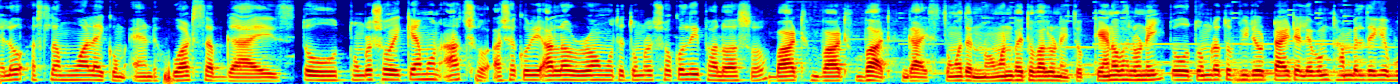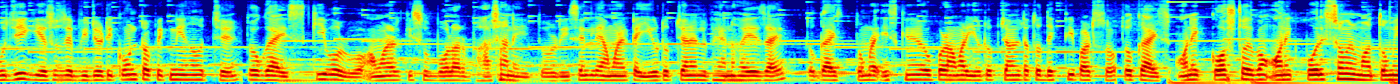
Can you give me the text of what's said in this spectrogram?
হ্যালো, আসসালামু আলাইকুম অ্যান্ড হোয়াটসঅ্যাপ গাইজ তো তোমরা সবাই কেমন আছো? আশা করি আল্লাহর রহমতে তোমরা সকলেই ভালো আছো। বাট বাট বাট গাইজ তোমাদের নমান ভাই তো ভালো নেই, তো কেন ভালো নেই? তো তোমরা তো ভিডিওর টাইটেল এবং থাম্বেল দেখে বুঝেই গিয়েছো যে ভিডিওটি কোন টপিক নিয়ে হচ্ছে। তো গাইজ কি বলব, আমার আর কিছু বলার ভাষা নেই। তো রিসেন্টলি আমার একটা ইউটিউব চ্যানেল ভ্যান হয়ে যায়। তো গাইজ তোমরা স্ক্রিনের উপর আমার ইউটিউব চ্যানেলটা তো দেখতেই পারছ। তো গাইজ অনেক কষ্ট এবং অনেক পরিশ্রমের মাধ্যমে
